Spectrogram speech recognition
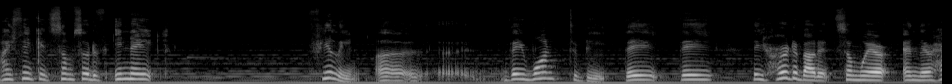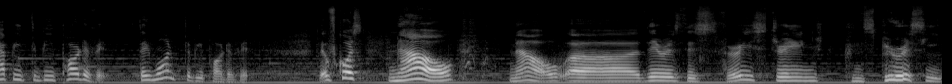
I think it's some sort of innate feeling. Uh, they want to be. They, they, they heard about it somewhere and they're happy to be part of it. They want to be part of it. Of course, now, now uh, there is this very strange conspiracy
